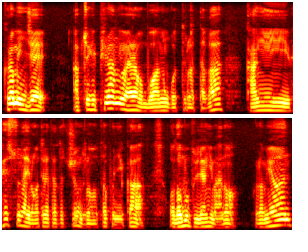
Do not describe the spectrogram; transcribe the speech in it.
그러면 이제 앞쪽에 필요한 거야라고 모아놓은 것들을 갖다가 강의 횟수나 이런 것들에 따라서 쭉 늘어놓다 보니까 어, 너무 분량이 많어 그러면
